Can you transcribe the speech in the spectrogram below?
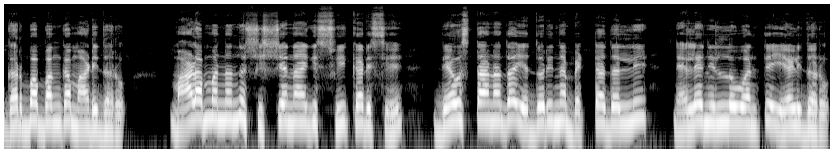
ಗರ್ಭಭಂಗ ಮಾಡಿದರು. ಮಾಳಮ್ಮನನ್ನು ಶಿಷ್ಯನಾಗಿ ಸ್ವೀಕರಿಸಿ ದೇವಸ್ಥಾನದ ಎದುರಿನ ಬೆಟ್ಟದಲ್ಲಿ ನೆಲೆ ನಿಲ್ಲುವಂತೆ ಹೇಳಿದರು.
